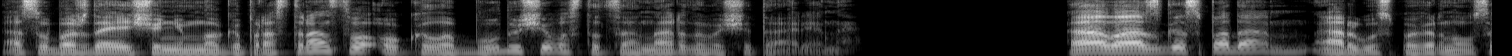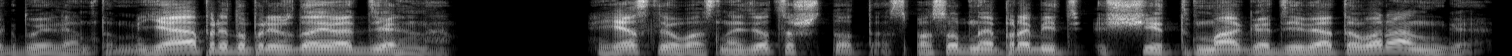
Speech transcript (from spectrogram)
освобождая еще немного пространства около будущего стационарного щита арены. «А вас, господа», — Аргус повернулся к дуэлянтам, — «я предупреждаю отдельно. Если у вас найдется что-то, способное пробить щит мага девятого ранга,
